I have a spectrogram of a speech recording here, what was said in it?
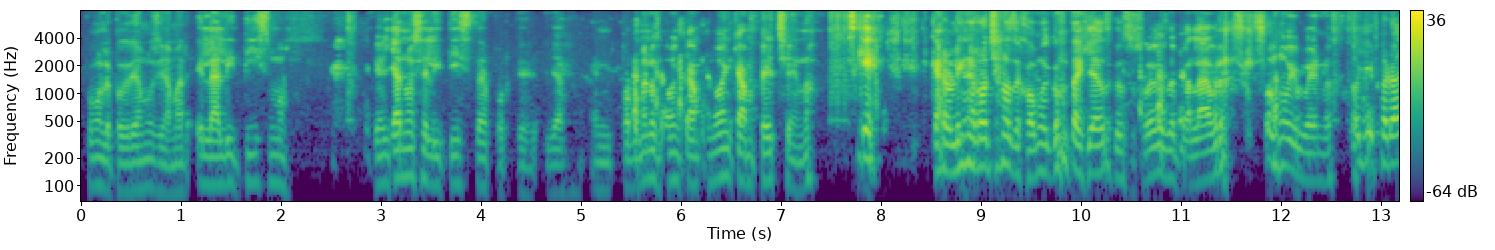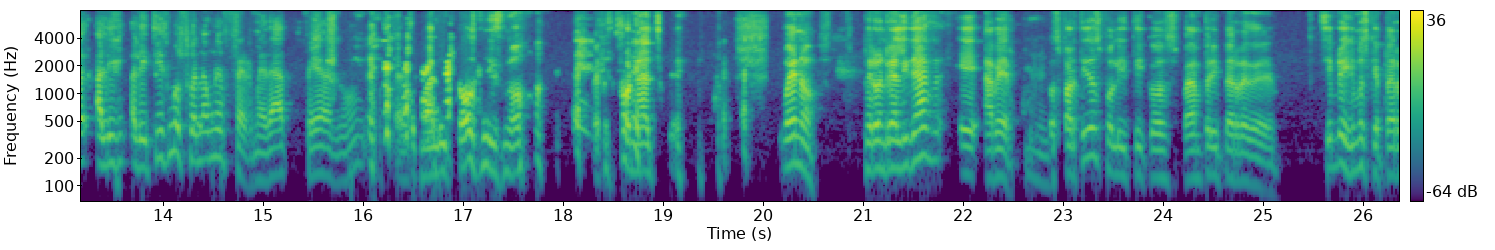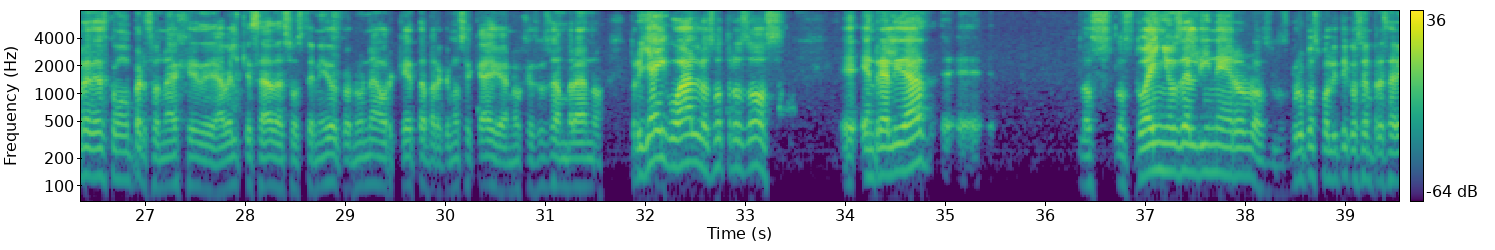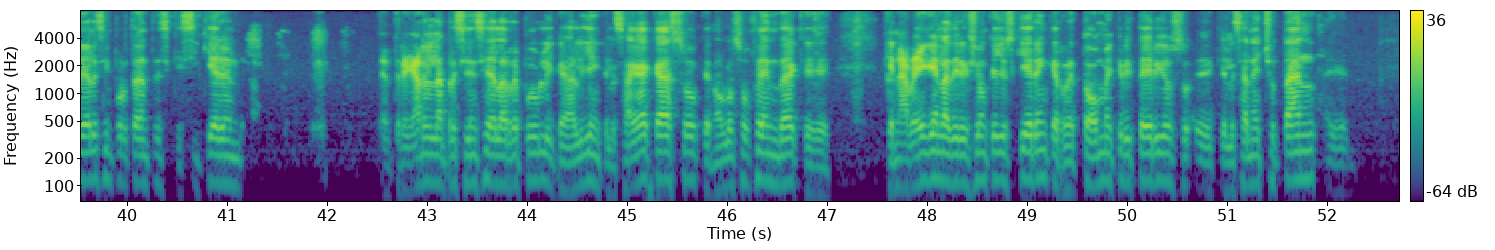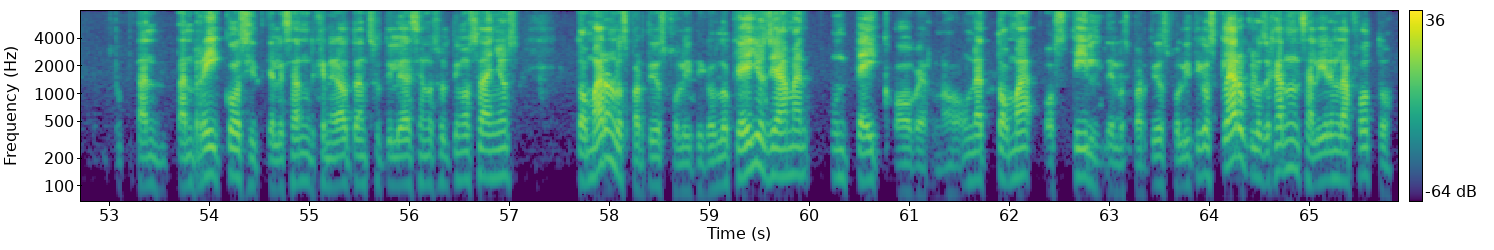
¿cómo le podríamos llamar? El alitismo que ya no es elitista, porque ya, por lo menos no en, Campeche, ¿no? Es que Carolina Rocha nos dejó muy contagiados con sus juegos de palabras, que son muy buenos. Oye, pero alitismo suena a una enfermedad fea, ¿no? Malitosis, ¿no? Pero es con H. Bueno, pero en realidad, eh, a ver, los partidos políticos, PAN, PRI, PRD, Siempre dijimos que PRD es como un personaje de Abel Quesada sostenido con una horqueta para que no se caiga, ¿no? Jesús Zambrano. Pero ya igual los otros dos. Eh, en realidad, eh, los, los, dueños del dinero, los, los, grupos políticos empresariales importantes que si quieren entregarle la presidencia de la República a alguien que les haga caso, que no los ofenda, que, que navegue en la dirección que ellos quieren, que retome criterios eh, que les han hecho tan tan, tan ricos y que les han generado tantas utilidades en los últimos años, tomaron los partidos políticos, lo que ellos llaman un takeover, ¿no? Una toma hostil de los partidos políticos. Claro que los dejaron salir en la foto,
